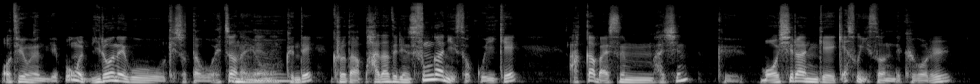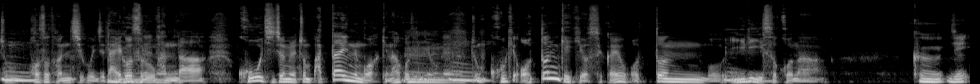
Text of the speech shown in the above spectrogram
어떻게 보면 이게 뽕을 밀어내고 계셨다고 했잖아요. 음. 근데 그러다가 받아들인 순간이 있었고 이게 아까 말씀하신 그 멋이란 게 계속 있었는데 그거를 좀 음. 벗어 던지고 이제 날 것으로 음. 간다. 그 지점이 좀 맞닿아 있는 것 같긴 하거든요. 음, 네. 음. 좀 그게 어떤 계기였을까요? 어떤 뭐 음. 일이 있었거나 그 이제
